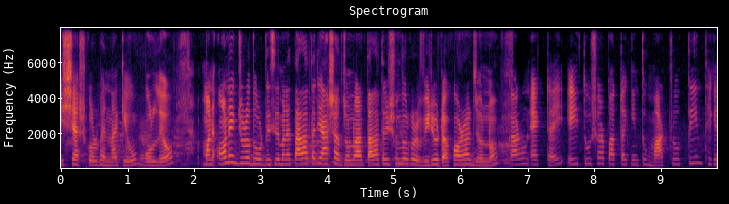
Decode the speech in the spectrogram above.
বিশ্বাস করবেন না কেউ বললেও মানে অনেক জোরে দৌড় দিছে মানে তাড়াতাড়ি আসার জন্য আর তাড়াতাড়ি সুন্দর করে ভিডিওটা করার জন্য। কারণ একটাই এই তুষারপাতটা কিন্তু মাত্র তিন থেকে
